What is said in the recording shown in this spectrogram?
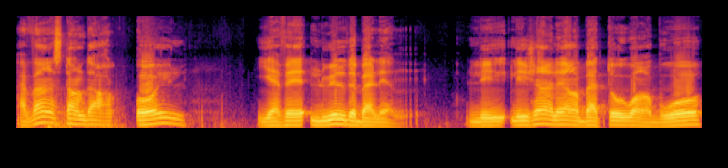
Avant Standard Oil, il y avait l'huile de baleine. Les, les, gens allaient en bateau, en bois,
